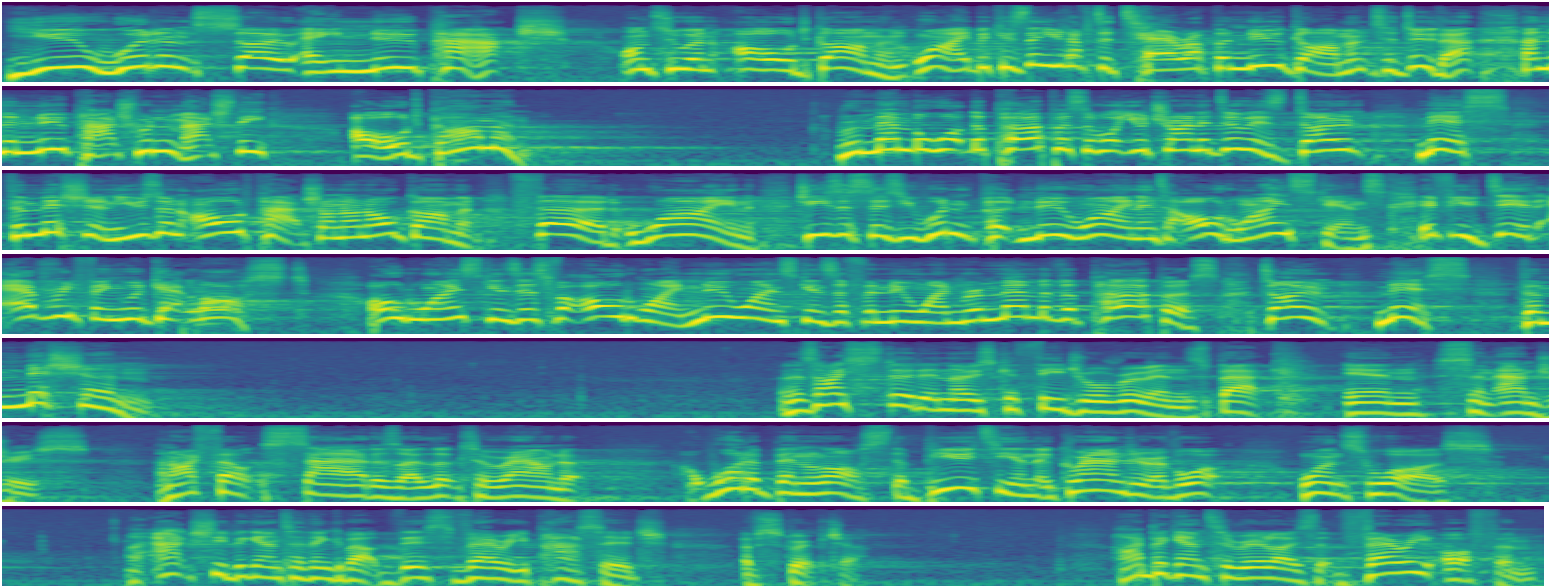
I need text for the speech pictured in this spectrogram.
you wouldn't sew a new patch onto an old garment. Why? Because then you'd have to tear up a new garment to do that, and the new patch wouldn't match the old garment. Remember what the purpose of what you're trying to do is. Don't miss the mission. Use an old patch on an old garment. Third, wine. Jesus says you wouldn't put new wine into old wineskins. If you did, everything would get lost. Old wineskins is for old wine, new wineskins are for new wine. Remember the purpose. Don't miss the mission. And as I stood in those cathedral ruins back in St. Andrews, and I felt sad as I looked around at what had been lost, the beauty and the grandeur of what once was, I actually began to think about this very passage of Scripture. I began to realize that very often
